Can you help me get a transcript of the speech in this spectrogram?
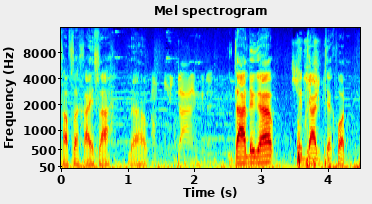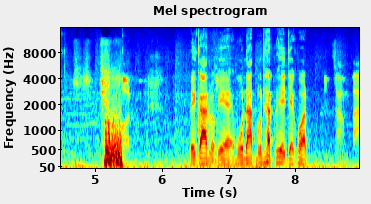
ซับสไครต์ซะนะครับ เอาอีกตาหนึ่งก็ได้อีกตาหนึ่งครับ เป็นการแจ็คพอต ชิบหอดเป็นการแบบยังไงโบนัสโบนัสไม่ใช่แจ็คพอต อีกสามตา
